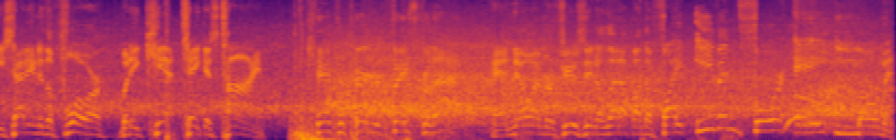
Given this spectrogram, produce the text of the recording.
He's heading to the floor, but he can't take his time. Can't prepare your face for that. And no, I'm refusing to let up on the fight, even for a moment.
